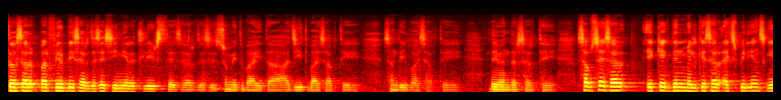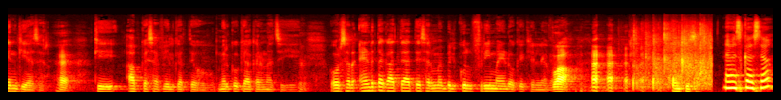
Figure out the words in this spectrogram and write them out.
तो सर पर फिर भी सर जैसे सीनियर एथलीट्स थे सर जैसे सुमित भाई था अजीत भाई साहब थे संदीप भाई साहब थे देवेंद्र सर थे। सबसे सर एक एक दिन मिलके सर एक्सपीरियंस गेन किया सर है। कि आप कैसा फील करते हो मेरे को क्या करना चाहिए। और सर एंड तक आते आते सर मैं बिल्कुल फ्री माइंड होके खेलने वाह। थैंक यू सर नमस्कार सर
